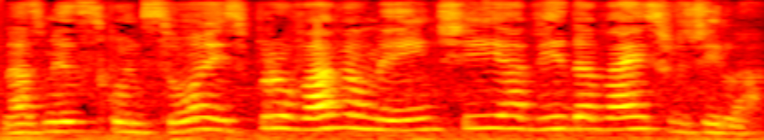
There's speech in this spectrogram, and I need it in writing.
nas mesmas condições, provavelmente a vida vai surgir lá.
